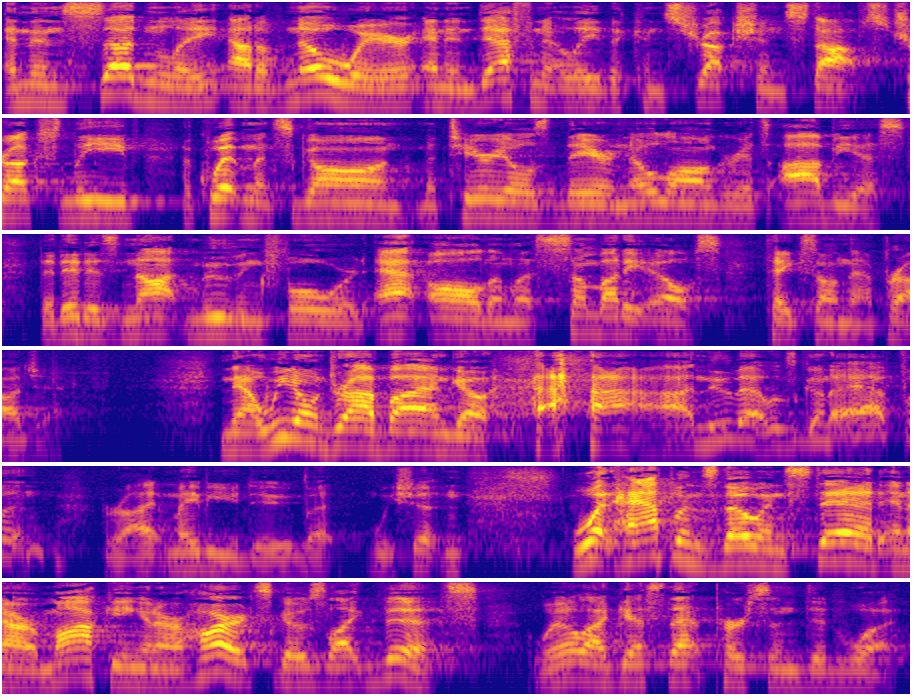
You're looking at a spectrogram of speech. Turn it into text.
And then suddenly, out of nowhere and indefinitely, the construction stops. Trucks leave, equipment's gone, materials there no longer. It's obvious that it is not moving forward at all unless somebody else takes on that project. Now, we don't drive by and go, ha ha, I knew that was going to happen, right? Maybe you do, but we shouldn't. What happens, though, instead in our mocking in our hearts goes like this Well, I guess that person did what?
